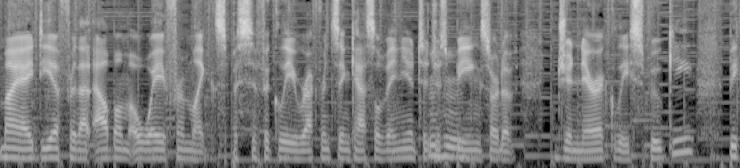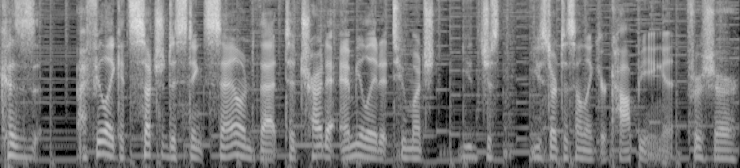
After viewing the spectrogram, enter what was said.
my idea for that album away from like specifically referencing Castlevania to Mm-hmm. just being sort of generically spooky because I feel like it's such a distinct sound that to try to emulate it too much, you just you start to sound like you're copying it. For sure.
